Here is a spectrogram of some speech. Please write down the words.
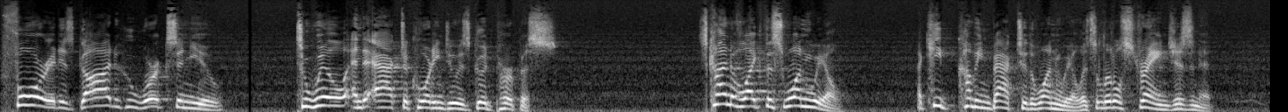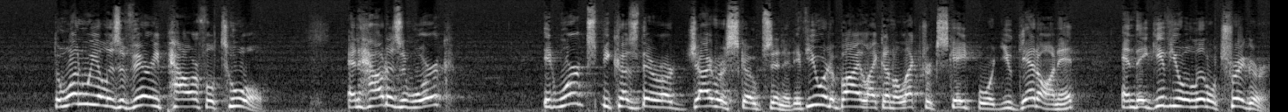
For it is God who works in you to will and to act according to his good purpose. It's kind of like this one wheel. I keep coming back to the one wheel. It's a little strange, isn't it? The one wheel is a very powerful tool. And how does it work? It works because there are gyroscopes in it. If you were to buy like an electric skateboard, you get on it and they give you a little trigger.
